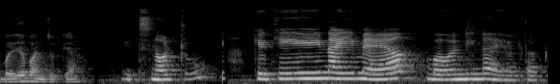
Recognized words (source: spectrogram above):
ਵਧੀਆ ਬਣ ਚੁੱਕਿਆ। ਇਟਸ ਨਾਟ ਟਰੂ ਕਿਉਂਕਿ ਨਹੀਂ ਮੈਂ ਆ ਬਵਨ ਨਹੀਂ ਨਹਾਏ ਹਾਲ ਤੱਕ।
